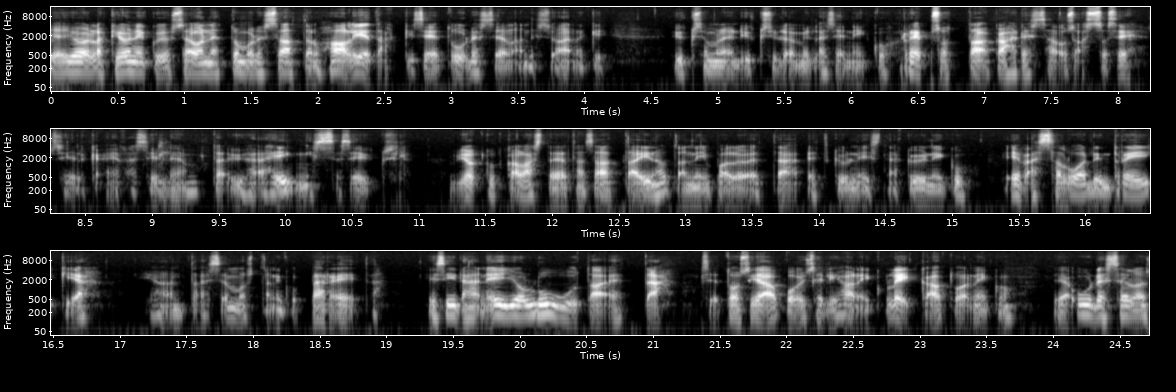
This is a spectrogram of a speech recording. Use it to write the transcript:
ja joillakin on, niin kuin, jos se onnettomuudessa saattanut haljetakin se etuudessa niin se on ainakin yksi sellainen yksilö, millä se niin kuin repsottaa kahdessa osassa se selkäevä silleen, mutta yhä hengissä se yksilö. Jotkut kalastajat saattaa inhota niin paljon, että, että kyllä niistä näkyy niin kuin evässä luodin reikiä ihan, tai semmoista niin kuin päreitä. Ja siinähän ei ole luuta, että se tosiaan voi se liha niin kuin leikkautua. Niin kuin. Ja uudessa on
